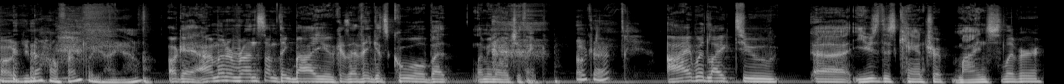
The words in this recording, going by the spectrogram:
oh, you know how friendly I am. okay, I'm going to run something by you because I think it's cool, but let me know what you think. Okay. I would like to uh, use this cantrip Mind Sliver.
